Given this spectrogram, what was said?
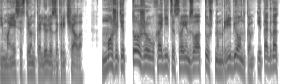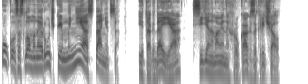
И моя сестренка Лёля закричала, «Можете тоже уходить со своим золотушным ребенком, и тогда кукла со сломанной ручкой мне останется». И тогда я, сидя на маминых руках, закричал,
